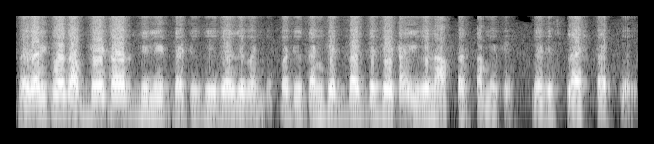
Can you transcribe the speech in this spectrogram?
Whether it was update or delete that is irrelevant, but you can get back the data even after committing. That is flashback query.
